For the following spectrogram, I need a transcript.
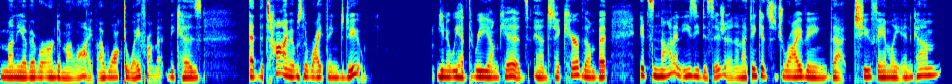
money I've ever earned in my life. I walked away from it because at the time it was the right thing to do you know, we had three young kids and to take care of them, but it's not an easy decision. And I think it's driving that two family income,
